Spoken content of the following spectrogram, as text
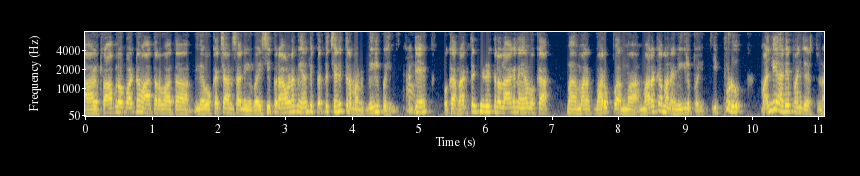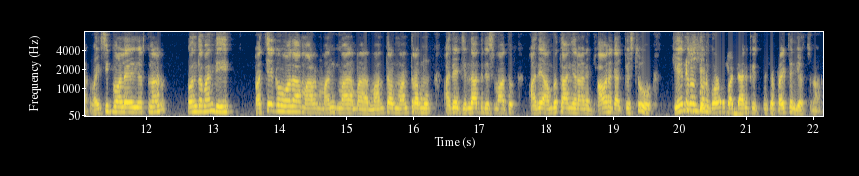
ఆ ట్రాప్లో పడడం ఆ తర్వాత ఒక్క ఛాన్స్ అని వైసీపీ రావడం ఇదంతా పెద్ద చరిత్ర మనకు మిగిలిపోయింది. అంటే ఒక రక్త చరిత్ర లాగానే ఒక మనకు మరొక మరక మనకు మిగిలిపోయింది. ఇప్పుడు మళ్ళీ అదే పని చేస్తున్నారు. వైసీపీ వాళ్ళు ఏం చేస్తున్నారు? కొంతమంది ప్రత్యేక హోదా మంత్ర మంత్రము అదే జిందాదిలి స్మాత్ అదే అమృతాంజన అనే భావన కల్పిస్తూ కేంద్రంతో గొడవ పడడానికి చేసే ప్రయత్నం చేస్తున్నారు.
